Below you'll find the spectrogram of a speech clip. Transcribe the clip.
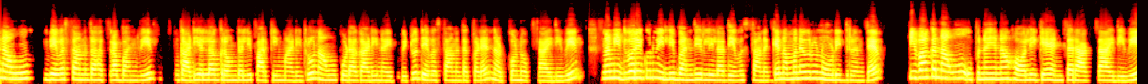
ನಾವು ದೇವಸ್ಥಾನದ ಹತ್ರ ಬಂದ್ವಿ. ಗಾಡಿ ಎಲ್ಲ ಗ್ರೌಂಡ್ ಅಲ್ಲಿ ಪಾರ್ಕಿಂಗ್ ಮಾಡಿದ್ರು. ನಾವು ಕೂಡ ಗಾಡಿನ ಇಟ್ಬಿಟ್ಟು ದೇವಸ್ಥಾನದ ಕಡೆ ನಡ್ಕೊಂಡು ಹೋಗ್ತಾ ಇದೀವಿ. ನಾನು ಇದುವರೆಗೂ ಇಲ್ಲಿ ಬಂದಿರ್ಲಿಲ್ಲ ದೇವಸ್ಥಾನಕ್ಕೆ. ನಮ್ಮನೆಯವರು ನೋಡಿದ್ರಂತೆ. ಇವಾಗ ನಾವು ಉಪನಯನ ಹಾಲಿಗೆ ಎಂಟರ್ ಆಗ್ತಾ ಇದೀವಿ.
